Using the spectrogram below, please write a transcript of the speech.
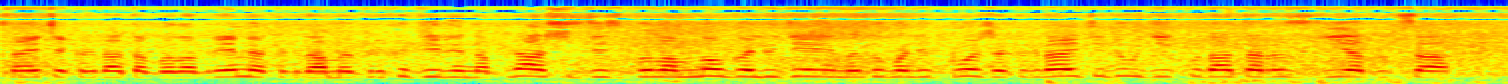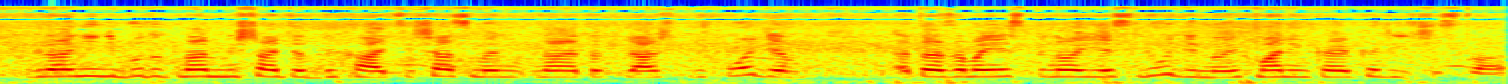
Знаете, когда-то было время, когда мы приходили на пляж, и здесь было много людей, и мы думали, боже, когда эти люди куда-то разъедутся, когда они не будут нам мешать отдыхать. И сейчас мы на этот пляж приходим, это за моей спиной есть люди, но их маленькое количество.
